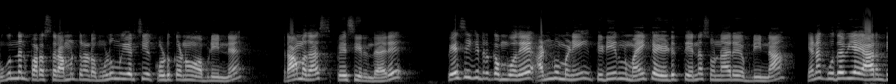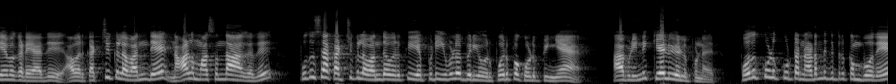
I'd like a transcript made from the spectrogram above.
முகுந்தன் பரசுராமன் தன்னோட முழு முயற்சியை கொடுக்கணும் அப்படின்னு ராமதாஸ் பேசியிருந்தார். பேசிக்கிட்டு இருக்கும்போதே அன்புமணி திடீர்னு மைக்கை எடுத்து என்ன சொன்னார் அப்படின்னா எனக்கு உதவியாக யாரும் தேவை கிடையாது. அவர் கட்சிக்குள்ளே வந்தே நாலு மாதம்தான் ஆகுது. புதுசாக கட்சிக்குள்ளே வந்தவருக்கு எப்படி இவ்வளோ பெரிய ஒரு பொறுப்பை கொடுப்பீங்க? அப்படின்னு கேள்வி எழுப்பினார். பொதுக்குழு கூட்டம் நடந்துக்கிட்டு இருக்கும்போதே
